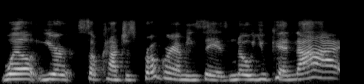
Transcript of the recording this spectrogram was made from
well, your subconscious programming says, no, you cannot.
